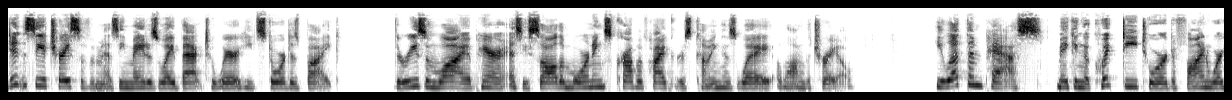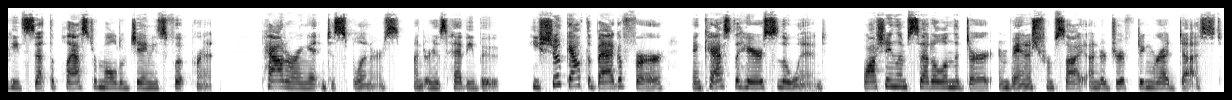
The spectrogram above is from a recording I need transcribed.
didn't see a trace of him as he made his way back to where he'd stored his bike. The reason why apparent as he saw the morning's crop of hikers coming his way along the trail. He let them pass, making a quick detour to find where he'd set the plaster mold of Jamie's footprint, powdering it into splinters under his heavy boot. He shook out the bag of fur and cast the hairs to the wind, watching them settle in the dirt and vanish from sight under drifting red dust.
